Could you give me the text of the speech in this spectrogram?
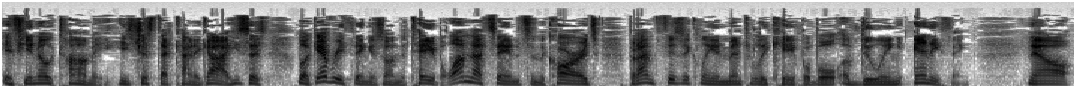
if you know Tommy, he's just that kind of guy. He says, look, everything is on the table. I'm not saying it's in the cards, but I'm physically and mentally capable of doing anything. Now,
